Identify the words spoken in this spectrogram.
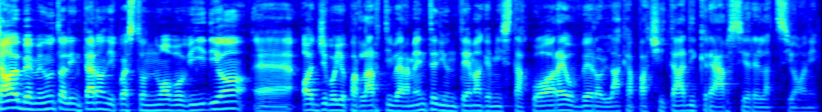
Ciao e benvenuto all'interno di questo nuovo video. Eh, oggi voglio parlarti veramente di un tema che mi sta a cuore, ovvero la capacità di crearsi relazioni.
